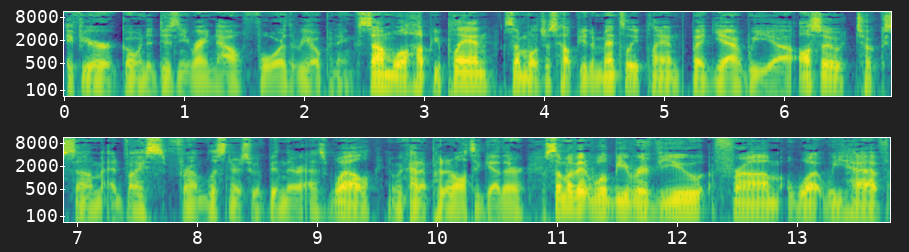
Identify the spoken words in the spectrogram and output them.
if you're going to Disney right now for the reopening. Some will help you plan, some will just help you to mentally plan. But yeah, we uh, also took some advice from listeners who have been there as well, and we kind of put it all together. Some of it will be review from what we have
